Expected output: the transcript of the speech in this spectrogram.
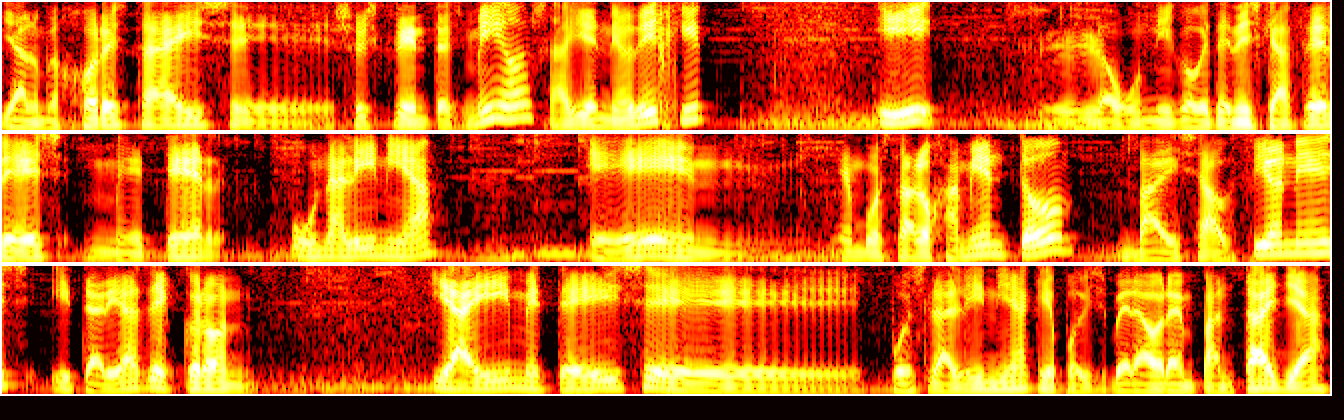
y a lo mejor estáis, eh, sois clientes míos ahí en Neodigit y lo único que tenéis que hacer es meter una línea en, en vuestro alojamiento, vais a opciones y tareas de cron. Y ahí metéis eh, pues la línea que podéis ver ahora en pantalla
